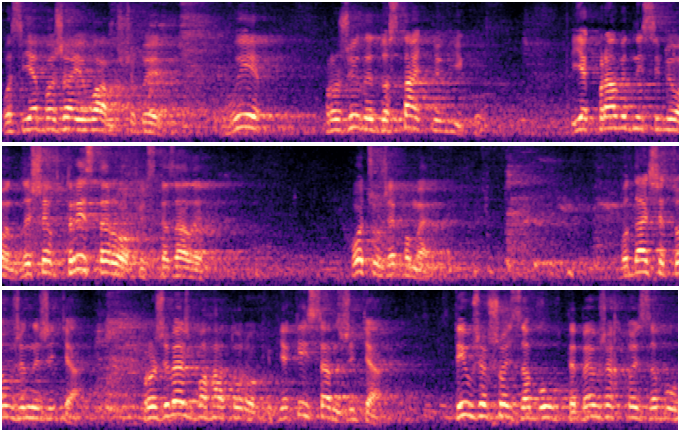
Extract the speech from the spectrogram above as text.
Ось я бажаю вам, щоб ви прожили достатньо віку. І як праведний Симеон, лише в 300 років сказали, хочу вже померти. Бо далі це вже не життя. Проживеш багато років, який сенс життя? Ти вже щось забув, тебе вже хтось забув,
